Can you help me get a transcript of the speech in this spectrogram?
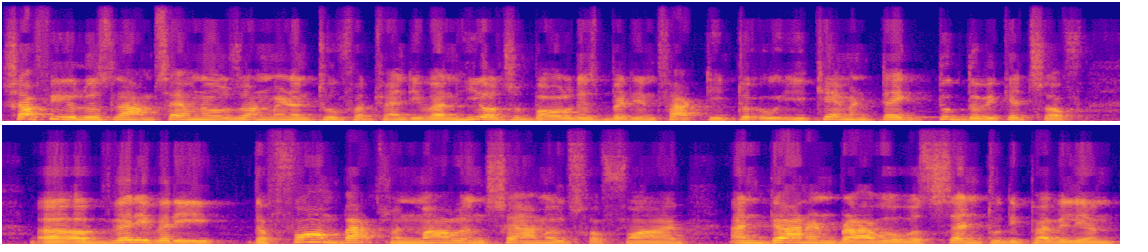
Shafiul Islam, 7 overs, 1 made and 2 for 21. He also bowled this bit. In fact, he, took, he came and take, took the wickets of uh, a very, very, the form batsman Marlon Samuels for 5. And Darren Bravo was sent to the pavilion,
